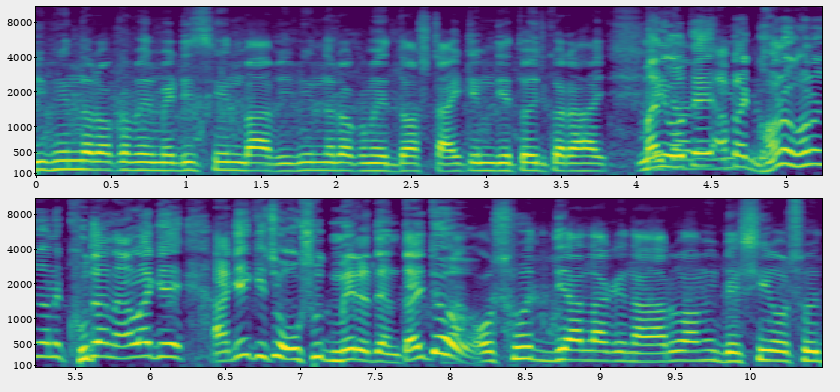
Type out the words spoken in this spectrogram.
বিভিন্ন রকমের মেডিসিন বা বিভিন্ন রকমের দশটা আইটেম দিয়ে তৈরি করা হয়। মানে ওতে আপনার ঘন ঘন যেন ক্ষুধা না লাগে আগেই কিছু ওষুধ মেরে দেন তাই তো? ওষুধ দেওয়া লাগে না। আরও আমি বেশি ওষুধ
